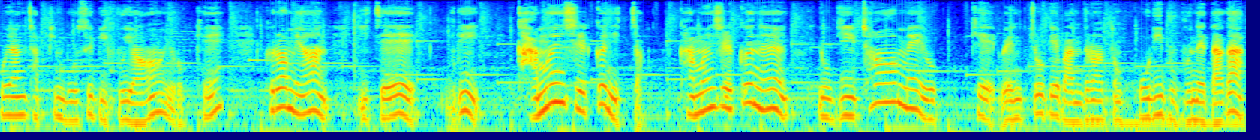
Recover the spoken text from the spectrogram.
모양 잡힌 모습이고요. 이렇게 그러면 이제 우리 감은실 끈 있죠. 감은실 끈을 여기 처음에 이렇게 왼쪽에 만들어 놨던 고리 부분에다가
